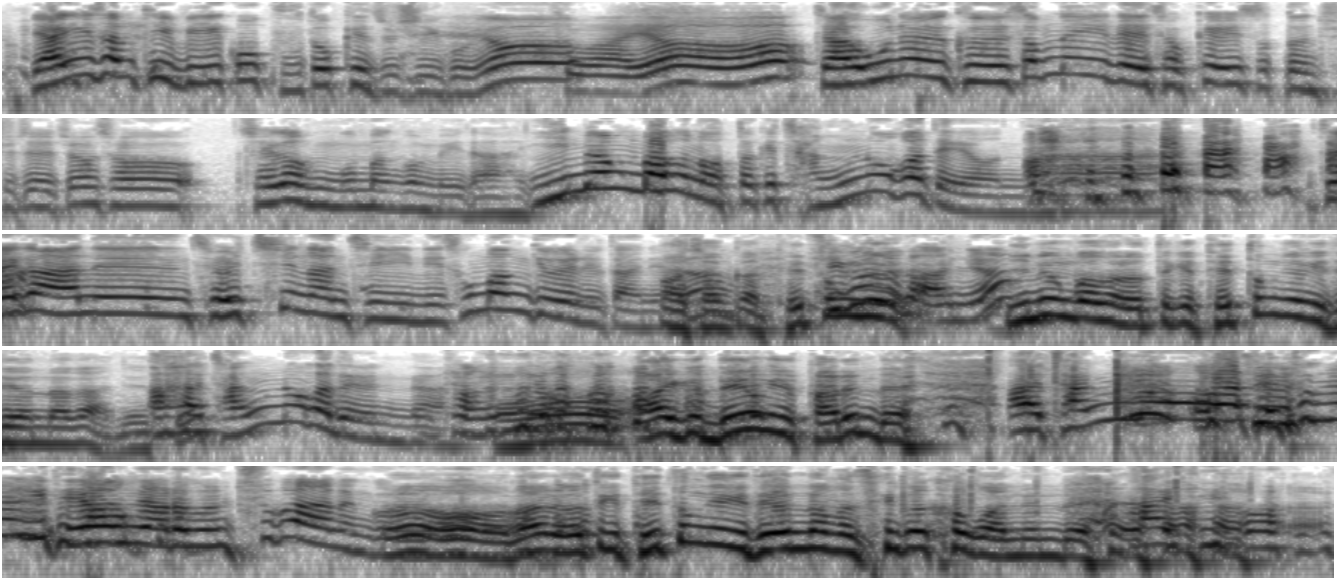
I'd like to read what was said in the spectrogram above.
양이삼 TV 꼭 구독해 주시고요. 좋아요. 자, 오늘 그 썸네일에 적혀 있었던 주제죠. 저, 제가 궁금한 겁니다. 이명박은 어떻게 장로가 되었나. 제가 아는 절친한 지인이 소망교회를 다녀요. 아, 잠깐. 대통령, 아니야? 이명박은 어떻게 대통령이 되었나가 아니었어? 아, 장로가 되었나. 장로. 어, 아, 그 내용이 다른데. 아, 장로가 대통령이 되었나를 그럼 추가하는 어, 걸로. 어, 나는 어떻게 대통령이 되었나만 생각하고 왔는데. 아, 이건.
